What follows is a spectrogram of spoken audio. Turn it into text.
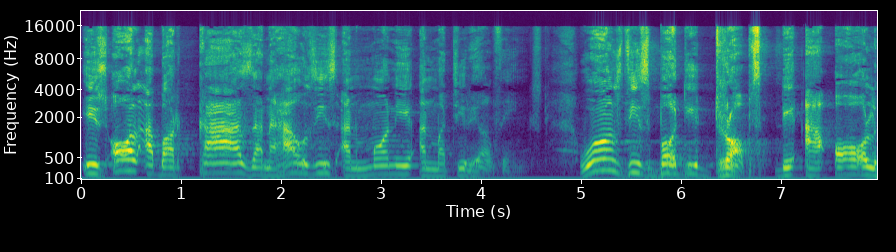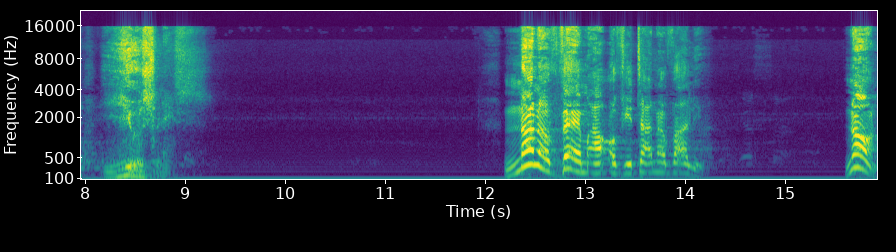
is all about cars and houses and money and material things. Once this body drops, they are all useless. None of them are of eternal value. None.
